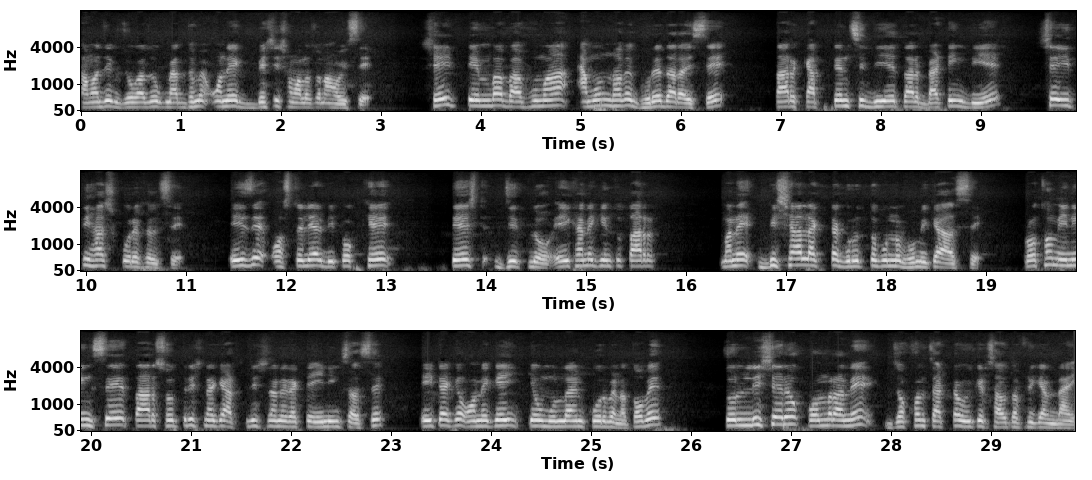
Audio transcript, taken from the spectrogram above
সামাজিক যোগাযোগ মাধ্যমে অনেক বেশি সমালোচনা হয়েছে। সেই টেম্বা বাভুমা এমনভাবে ঘুরে দাঁড়াইছে, তার ক্যাপ্টেন্সি দিয়ে, তার ব্যাটিং দিয়ে সে ইতিহাস করে ফেলছে। এই যে অস্ট্রেলিয়ার বিপক্ষে টেস্ট জিতলো, এইখানে কিন্তু তার মানে বিশাল একটা গুরুত্বপূর্ণ ভূমিকা আছে। প্রথম ইনিংসে তার ছত্রিশ নাকি আটত্রিশ রানের একটা ইনিংস আছে এইটাকে অনেকেই কেউ মূল্যায়ন করবে না। তবে চল্লিশেরও কম রানে যখন চারটা উইকেট সাউথ আফ্রিকার নাই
